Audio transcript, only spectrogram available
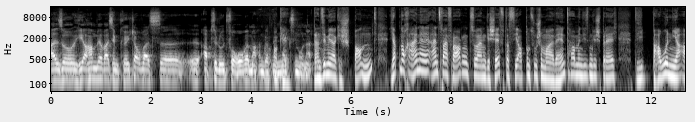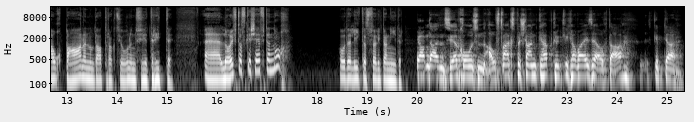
Also hier haben wir was im Köcher, was äh, äh absolut Furore machen wird okay. in den nächsten Monaten. Dann sind wir ja gespannt. Ich habe noch eine, ein, zwei Fragen zu einem Geschäft, das Sie ab und zu schon mal erwähnt haben in diesem Gespräch. Die bauen ja auch Bahnen und Attraktionen für Dritte. Äh, läuft das Geschäft denn noch? Oder liegt das völlig da nieder? Wir haben da einen sehr großen Auftragsbestand gehabt, glücklicherweise. Auch da. Es gibt ja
